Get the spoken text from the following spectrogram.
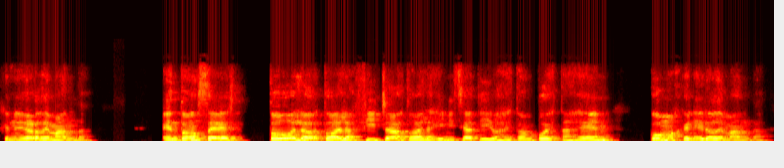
generar demanda. Entonces, todas las fichas, todas las iniciativas están puestas en cómo genero demanda.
